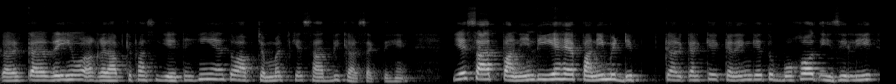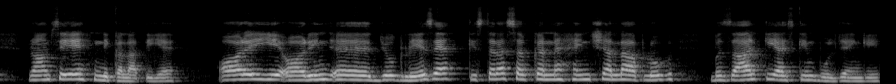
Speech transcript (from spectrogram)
कर कर रही हूँ। अगर आपके पास ये नहीं है तो आप चम्मच के साथ भी कर सकते हैं। ये साथ पानी लिए है। पानी में डिप कर, करके करेंगे तो बहुत इजीली आराम से निकल आती है। और ये ऑरेंज जो ग्लेज़ है, किस तरह सर्व करना है इन आप लोग बाज़ार की आइसक्रीम भूल जाएँगे।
